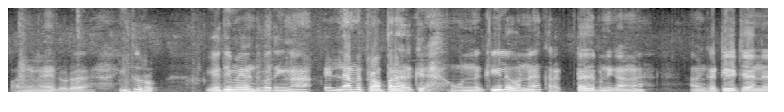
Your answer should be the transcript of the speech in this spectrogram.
பாருங்களேன் இதோட இது ரொ- எதுவுமே வந்து பார்த்திங்கன்னா எல்லாமே ப்ராப்பராக இருக்குது ஒன்று கீழே ஒன்று கரெக்டாக இது பண்ணிக்காங்க. அவங்க கட்டி வச்ச அந்த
